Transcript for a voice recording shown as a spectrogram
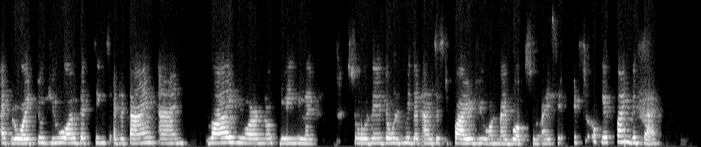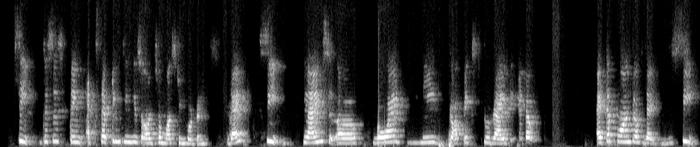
I provide to you all that things at a time and why you are not doing like. So they told me that I just fired you on my work. So I say it's okay, fine with that. See, this is thing accepting thing is also most important, right? See, clients uh, provide me topics to write at a at a point of that. See,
